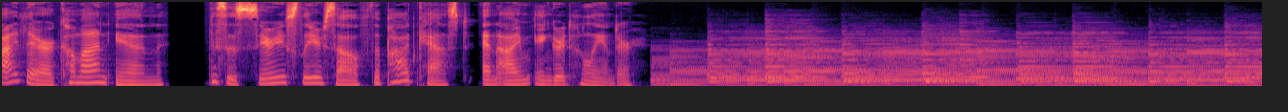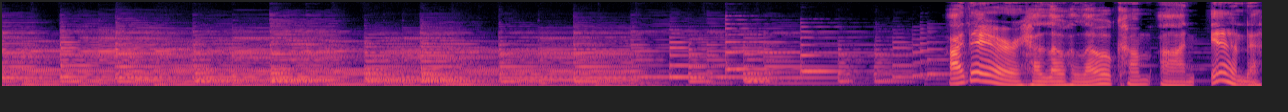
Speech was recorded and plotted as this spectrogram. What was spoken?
Hi there, come on in. This is Seriously Yourself, the podcast, and I'm Ingrid Helander. Hi there. Hello, hello. Come on in.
